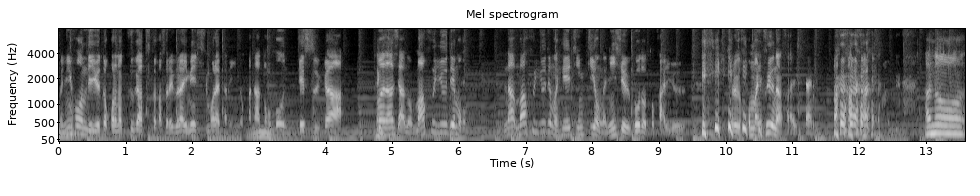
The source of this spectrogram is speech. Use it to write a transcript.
うん。日本でいうところの9月とかそれぐらいイメージしてもらえたらいいのかなと思うんですが、まあなんせあの真冬でもな真冬でも平均気温が25度とかいう、それがほんまに冬なんかみたいな。あの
